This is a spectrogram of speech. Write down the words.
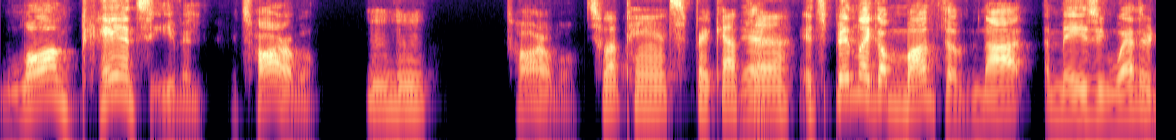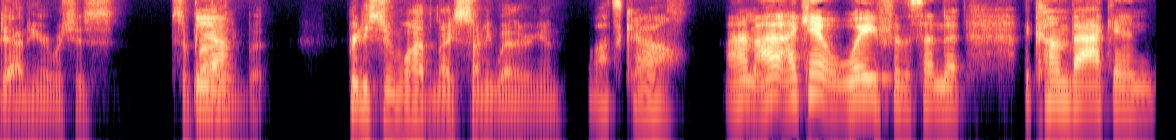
long pants, even. It's horrible. Mm-hmm. It's horrible. Sweatpants, break out Yeah. the. It's been like a month of not amazing weather down here, which is surprising, but pretty soon we'll have nice sunny weather again. Let's go. I'm. I, I can't wait for the sun to, to come back. And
